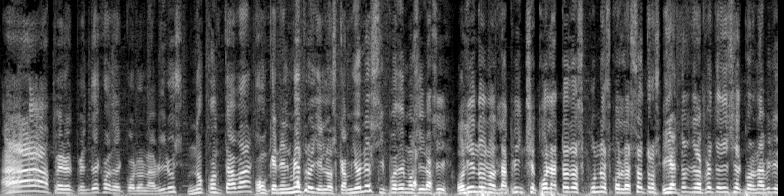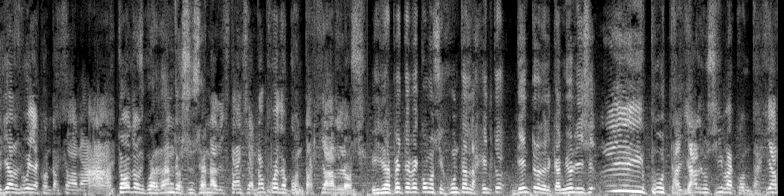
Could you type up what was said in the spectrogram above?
Ah, pero el pendejo del coronavirus no contaba con que en el metro y en los camiones sí podemos ir así, oliéndonos la pinche cola todos unos con los otros. Y entonces de repente dice el coronavirus, ya los voy a contagiar. Ah, todos guardando su sana distancia, no puedo contagiarlos. Y de repente ve cómo se juntan la gente dentro del camión y dice, ¡y puta! Ya los iba a contagiar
